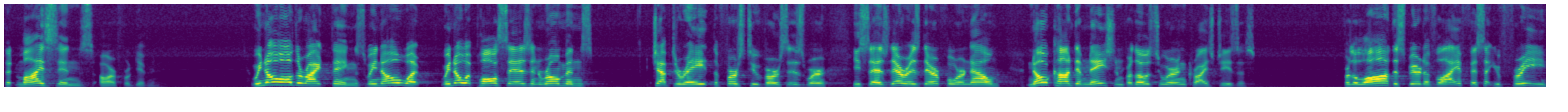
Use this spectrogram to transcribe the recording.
that my sins are forgiven. We know all the right things. We know what, we know what Paul says in Romans chapter 8, the first two verses, where he says, There is therefore now no condemnation for those who are in Christ Jesus. For the law of the Spirit of life has set you free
